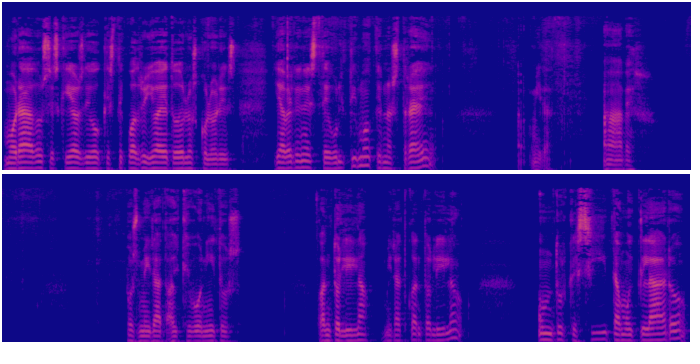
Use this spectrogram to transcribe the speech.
morados. Es que ya os digo que este cuadro lleva de todos los colores. Y a ver en este último que nos trae... Mirad, a ver. Pues mirad, ay, qué bonitos. Cuánto lila, mirad cuánto lila. Un turquesita muy claro,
